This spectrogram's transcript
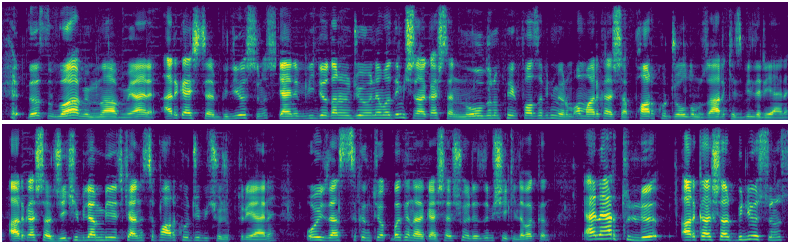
Dostum ne yapayım ne yapayım yani. Arkadaşlar biliyorsunuz yani videodan önce oynamadığım için arkadaşlar ne olduğunu pek fazla bilmiyorum ama arkadaşlar parkurcu olduğumuzu herkes bilir yani. Arkadaşlar Jack'i bilen bilir kendisi parkurcu bir çocuktur yani. O yüzden sıkıntı yok. Bakın arkadaşlar şöyle hızlı bir şekilde bakın. Yani her türlü arkadaşlar biliyorsunuz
